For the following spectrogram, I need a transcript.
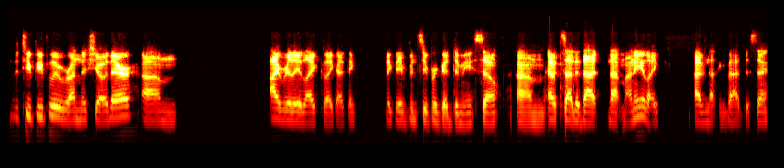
the two people who run the show there, um I really like like I think like they've been super good to me. So um outside of that that money, like I have nothing bad to say.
